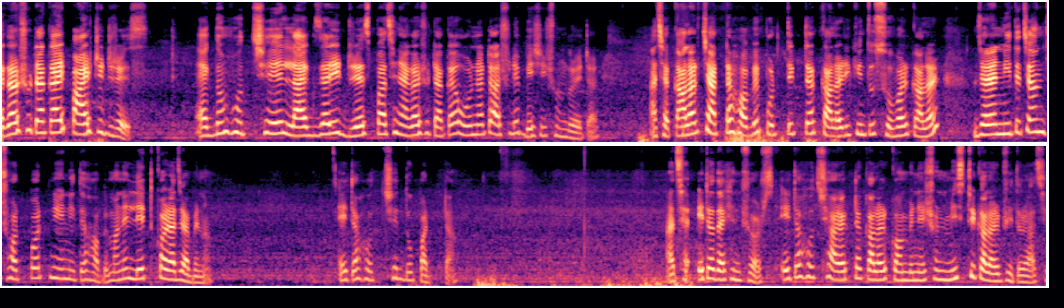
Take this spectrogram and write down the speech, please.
এগারোশো টাকায় পার্টি ড্রেস। একদম হচ্ছে লাক্সারি ড্রেস পাচ্ছেন এগারোশো টাকায়। ওড়নাটা আসলে বেশি সুন্দর এটার। আচ্ছা কালার চারটা হবে। প্রত্যেকটা কালারই কিন্তু সোভার কালার যারা নিতে চান ঝটপট নিয়ে নিতে হবে। মানে লেট করা যাবে না। এটা হচ্ছে দোপাট্টা। আচ্ছা এটা দেখেন ফার্স এটা হচ্ছে আর একটা কালার কম্বিনেশন মিষ্টি কালার ভিতরে আছে।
